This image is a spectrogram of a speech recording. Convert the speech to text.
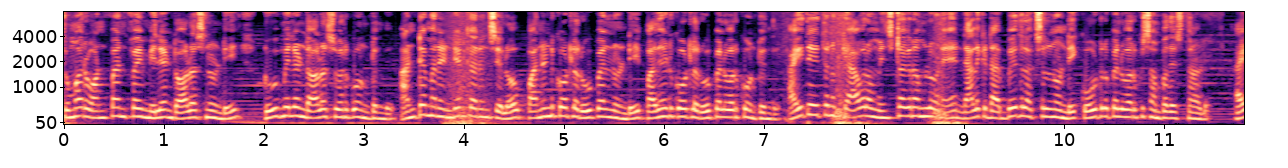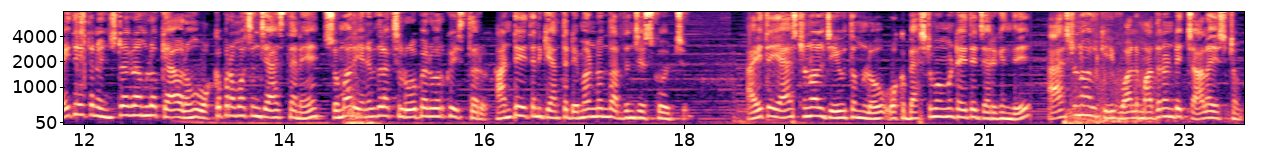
సుమారు one point five million dollars నుండి టూ మిలియన్ డాలర్స్ వరకు ఉంటుంది. అంటే మన ఇండియన్ కరెన్సీలో పన్నెండు కోట్ల రూపాయల నుండి పదిహేడు కోట్ల రూపాయల వరకు ఉంటుంది. అయితే ఇతను కేవలం ఇన్స్టాగ్రామ్లోనే నెలకి డెబ్బై ఐదు లక్షల నుండి కోటి రూపాయల వరకు సంపాదిస్తున్నాడు. అయితే ఇతను ఇన్స్టాగ్రామ్లో కేవలం ఒక్క ప్రమోషన్ చేస్తేనే సుమారు ఎనిమిది లక్షల రూపాయల వరకు ఇస్తారు. అంటే ఇతనికి ఎంత డిమాండ్ ఉందో అర్థం చేసుకోవచ్చు. అయితే యాస్ట్రోనాల్ జీవితంలో ఒక బెస్ట్ మూమెంట్ అయితే జరిగింది. యాస్ట్రోనాల్కి వాళ్ళ మదర్ అంటే చాలా ఇష్టం.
